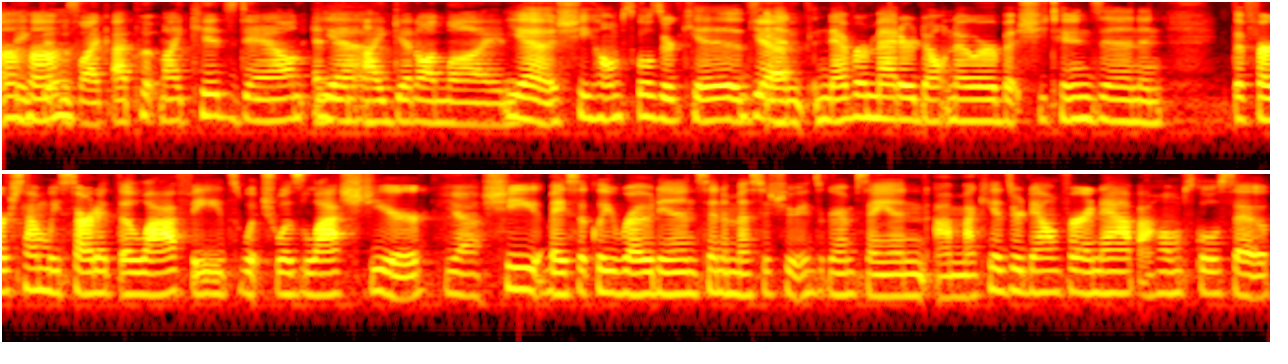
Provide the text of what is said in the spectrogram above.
I think, that Uh-huh. was like, "I put my kids down and then I get online." Yeah, she homeschools her kids Yeah. and never met her, don't know her, but she tunes in. And the first time we started the live feeds, which was last year, Yeah. she basically wrote in, sent a message through Instagram saying, um, My kids are down for a nap. I homeschool, so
